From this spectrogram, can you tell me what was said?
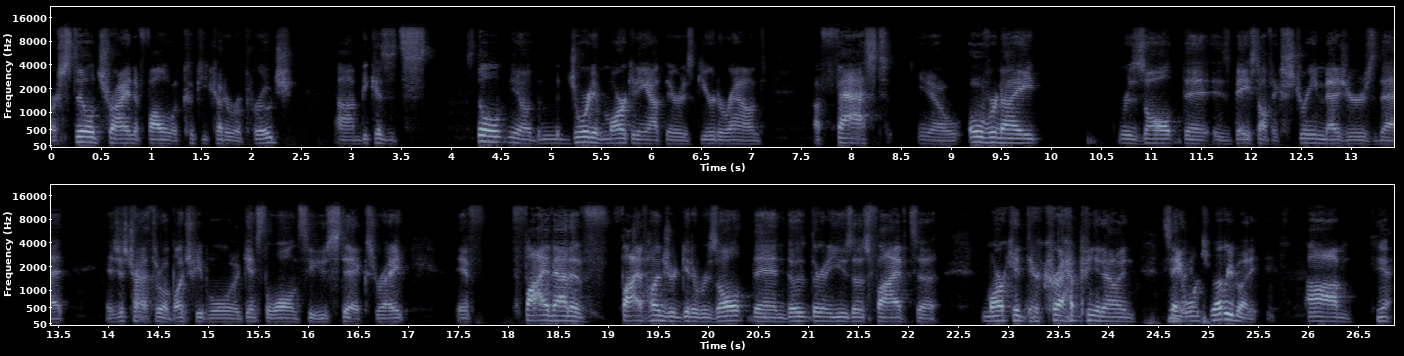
are still trying to follow a cookie cutter approach um, because it's still, you know, the majority of marketing out there is geared around a fast, you know, overnight result that is based off extreme measures that is just trying to throw a bunch of people against the wall and see who sticks, right? If five out of 500 get a result, then those, they're going to use those five to market their crap, you know, and say Yeah. it works for everybody. Um, Yeah.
